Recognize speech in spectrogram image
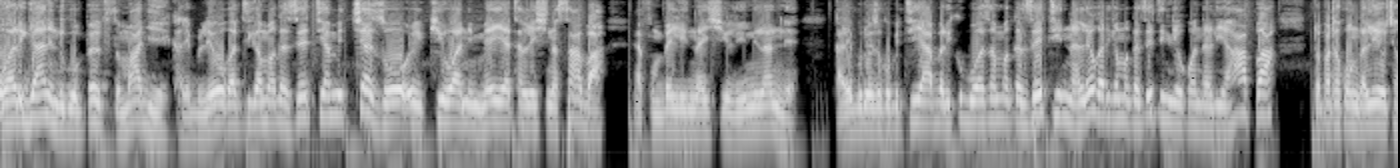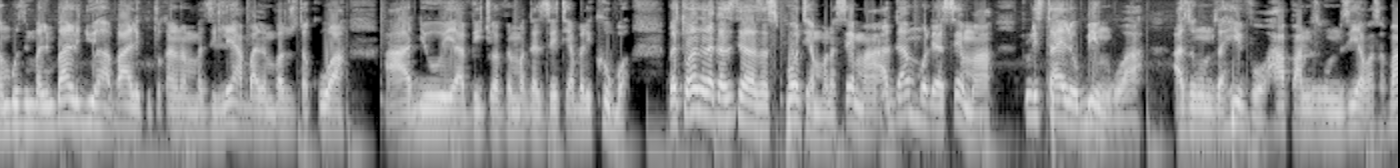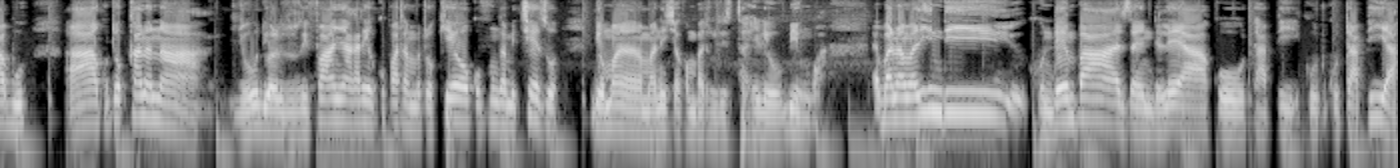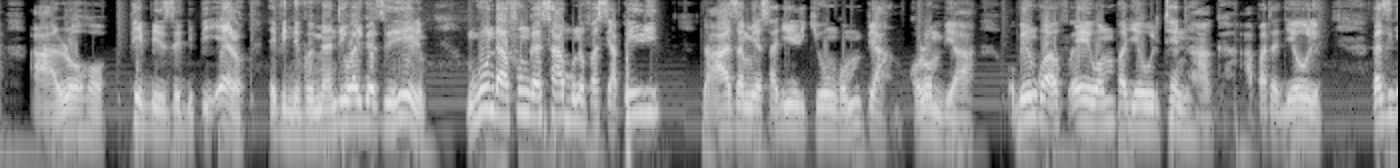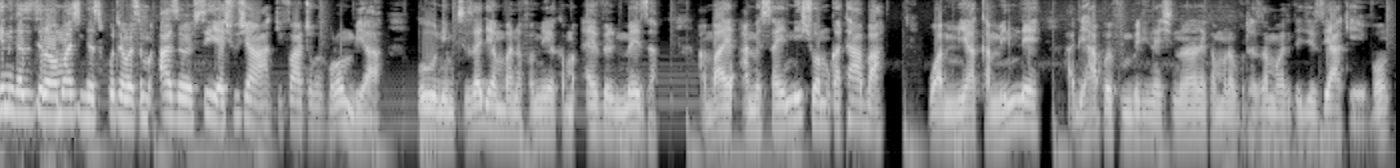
Uhali gani ndugu mpenzi mtazamaji, karibu leo katika magazeti ya michezo, ikiwa ni Mei ya tarehe ishirini na saba elfu mbili na ishirini na nne. Karibu tuweze kupitia habari kubwa za magazeti, na leo katika magazeti niliyokuandalia hapa tutapata kuangalia uchambuzi mbalimbali juu ya habari kutokana na zile habari ambazo zitakuwa uh, juu ya vichwa vya magazeti habari kubwa. Basi tuanze na gazeti la za Sport ambapo nasema Agambo anasema tulistahili ubingwa azungumza hivyo hapa, anazungumzia kwa sababu aa, kutokana na juhudi walizozifanya katika kupata matokeo kufunga michezo, ndio maana anamaanisha kwamba tulistahili ubingwa. E bana, Malindi Kundemba zaendelea kutapi, kut- kutapia aa, roho PBZPL. Hivi ndivyo imeandikwa gazeti hili. Mgunda afunga hesabu nafasi ya pili na Azam ya sajili kiungo mpya Colombia. Ubingwa FA wampa jeuli Ten Hag apata jeuri. Gazeti lingine gazeti la Wamachinga Sport amesema Azam FC yashusha kifaa toka Colombia. Huyu ni mchezaji ambaye anafahamika kama Evel Meza ambaye amesainishwa mkataba wa miaka minne hadi hapo 2028 kama unavyotazama katika jezi yake hivyo.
